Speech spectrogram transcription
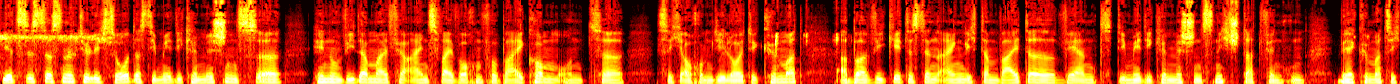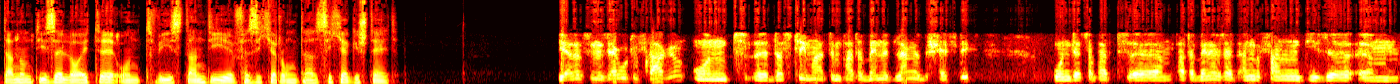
Jetzt ist das natürlich so, dass die Medical Missions äh, hin und wieder mal für ein, zwei Wochen vorbeikommen und äh, sich auch um die Leute kümmert. Aber wie geht es denn eigentlich dann weiter, während die Medical Missions nicht stattfinden? Wer kümmert sich dann um diese Leute und wie ist dann die Versicherung da sichergestellt? Ja, das ist eine sehr gute Frage und äh, das Thema hat den Pater Bennett lange beschäftigt. Und deshalb hat äh, Pater Bennett halt angefangen, diese, ähm,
